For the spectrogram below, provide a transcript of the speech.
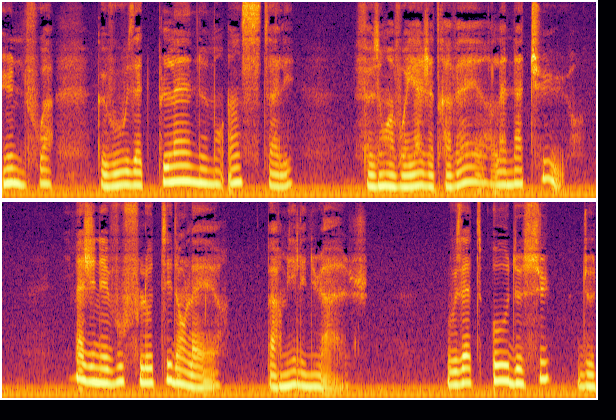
Une fois que vous vous êtes pleinement installé, faisons un voyage à travers la nature. Imaginez-vous flotter dans l'air parmi les nuages. Vous êtes au-dessus de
